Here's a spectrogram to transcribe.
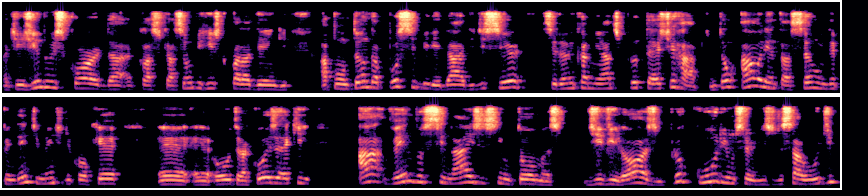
atingindo o score da classificação de risco para dengue, apontando a possibilidade de ser, serão encaminhados para o teste rápido. Então, a orientação, independentemente de qualquer é, é, outra coisa, é que, havendo sinais e sintomas de virose, procure um serviço de saúde.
